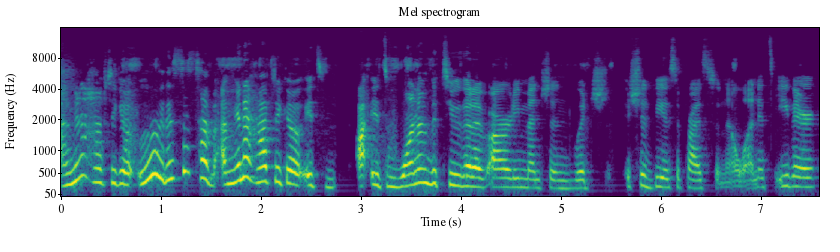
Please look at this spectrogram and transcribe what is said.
I'm gonna have to go. Ooh, this is tough. I'm gonna have to go. It's uh, it's one of the two that I've already mentioned, which should be a surprise to no one. It's either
